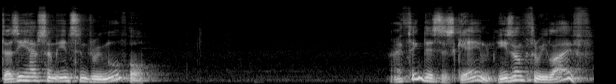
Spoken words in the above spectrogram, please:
Does he have some instant removal? I think this is game. He's on 3 life.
